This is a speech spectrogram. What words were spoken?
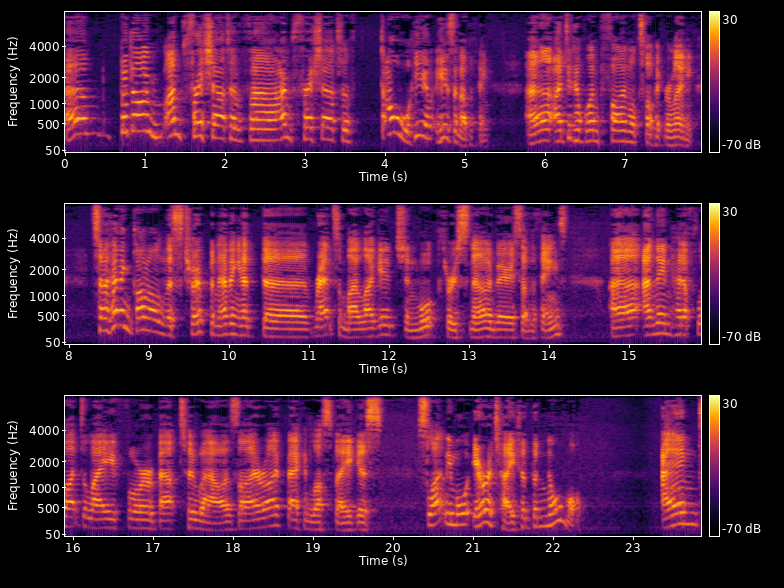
Um, but I'm I'm fresh out of uh, I'm fresh out of. Oh, here here's another thing. Uh, I did have one final topic remaining. So having gone on this trip and having had uh, ransom my luggage and walked through snow and various other things, uh, and then had a flight delay for about two hours, I arrived back in Las Vegas slightly more irritated than normal. And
